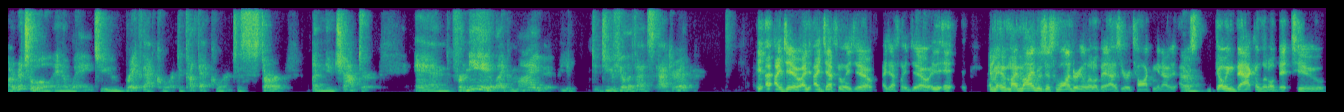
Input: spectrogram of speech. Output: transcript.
a ritual in a way to break that cord, to cut that cord, to start a new chapter. And for me, like my, you, do you feel that that's accurate? I, I do. I, I, definitely do. I definitely do. It, it, and my mind was just wandering a little bit as you were talking, and I was, I was going back a little bit to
